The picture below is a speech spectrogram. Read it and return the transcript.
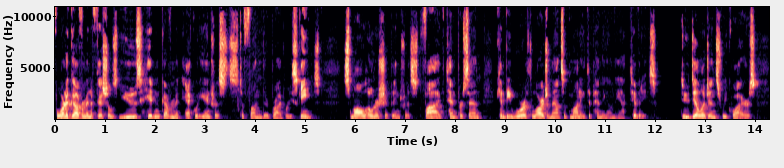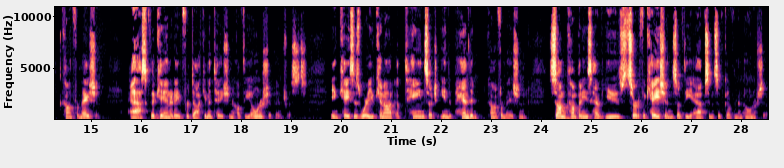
Foreign government officials use hidden government equity interests to fund their bribery schemes. Small ownership interest, 5, 10%, can be worth large amounts of money depending on the activities. Due diligence requires confirmation. Ask the candidate for documentation of the ownership interests. In cases where you cannot obtain such independent confirmation, some companies have used certifications of the absence of government ownership.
